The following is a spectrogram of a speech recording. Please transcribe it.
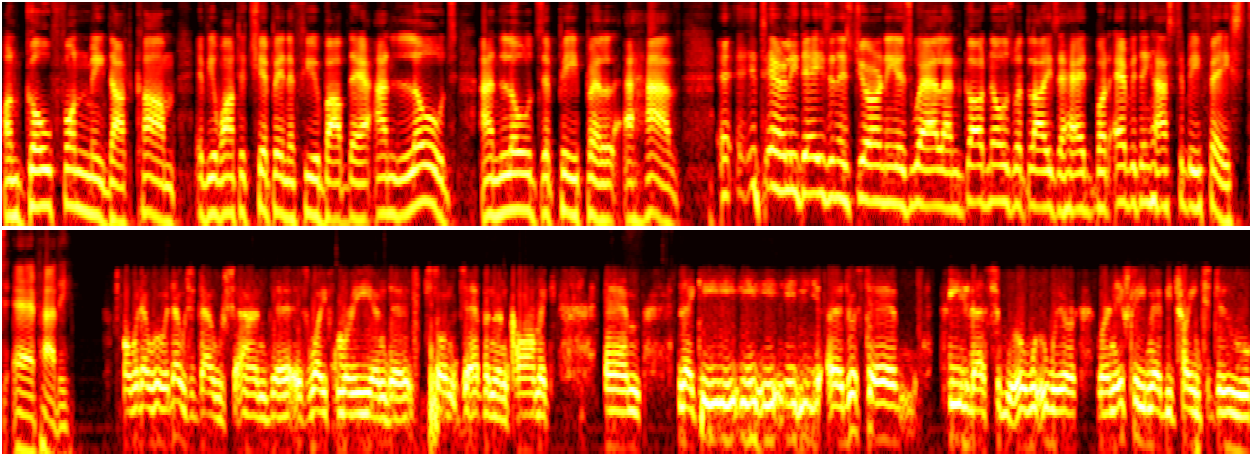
on GoFundMe.com if you want to chip in a few bob there. And loads and loads of people have. It's early days in his journey as well, and God knows what lies ahead, but everything has to be faced, uh, Paddy. Or without without a doubt, and uh, his wife Marie and the sons Evan and Cormac. Um, like he, he, he, he uh, just uh, feel that we're we're initially maybe trying to do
